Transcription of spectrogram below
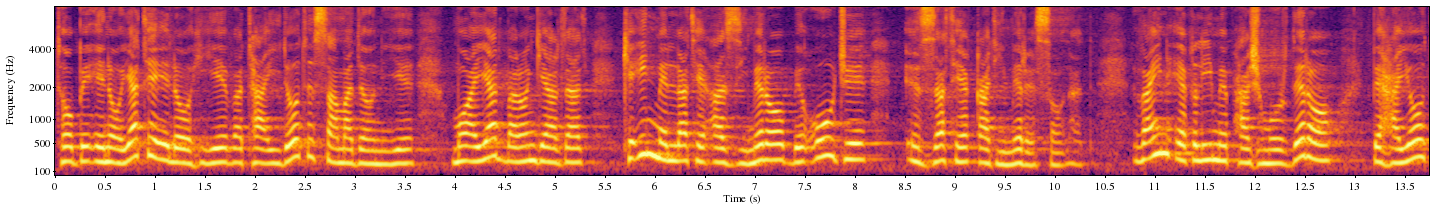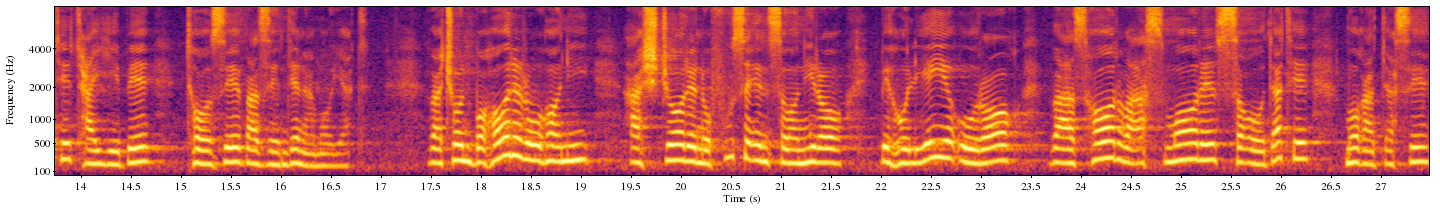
تا به عنایت الهیه و تعییدات سمدانیه معید بران گردد که این ملت عظیمه را به اوج عزت قدیمه رساند. و این اقلیم پژمرده را به حیات طیبه تازه و زنده نماید. و چون بهار روحانی اشجار نفوس انسانی را به حلیه اوراق و ازهار و اسمار سعادت مقدسه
